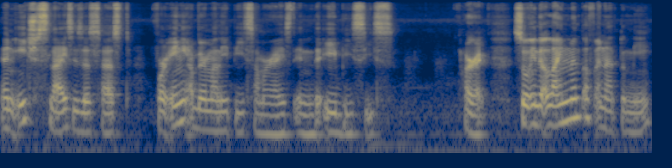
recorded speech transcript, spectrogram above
and each slice is assessed for any abnormality summarized in the ABCs. Alright, so in the alignment of anatomy,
